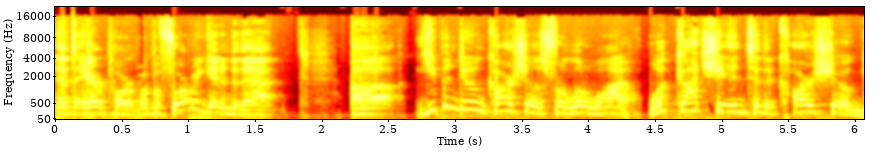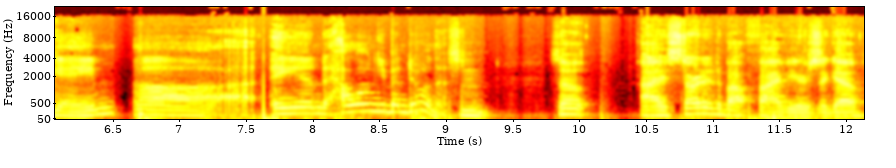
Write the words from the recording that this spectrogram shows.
at the airport. But before we get into that, uh, you've been doing car shows for a little while. What got you into the car show game, uh, and how long you been doing this? So I started about five years ago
